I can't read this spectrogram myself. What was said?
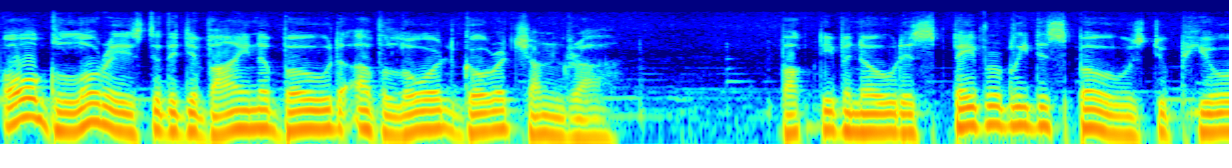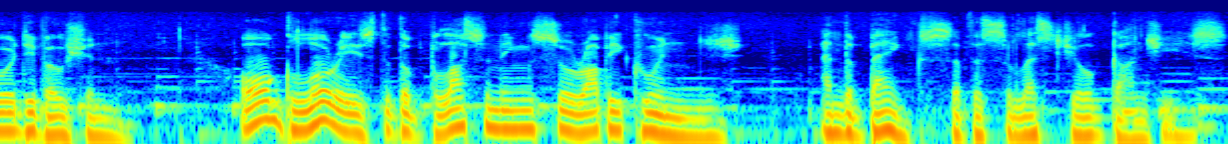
All glories to the divine abode of Lord Gaurachandra. Bhakti Vinod is favorably disposed to pure devotion. All glories to the blossoming Surabhi Kunj and the banks of the celestial Ganges.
